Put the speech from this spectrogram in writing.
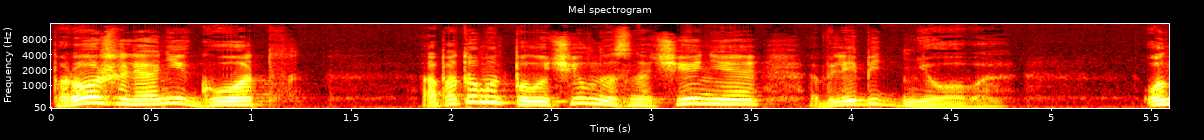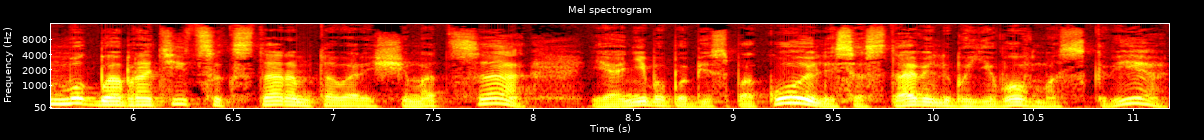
прожили они год, а потом он получил назначение в Лебеднево. Он мог бы обратиться к старым товарищам отца, и они бы побеспокоились, оставили бы его в Москве,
